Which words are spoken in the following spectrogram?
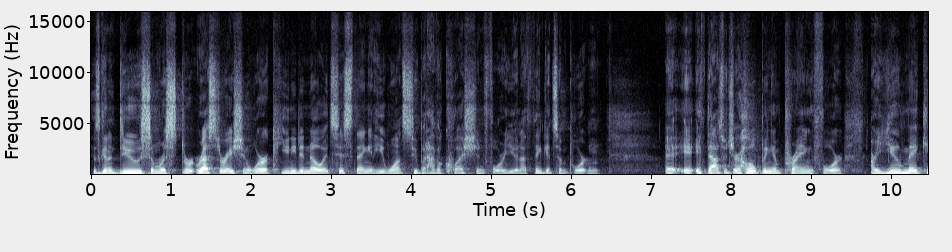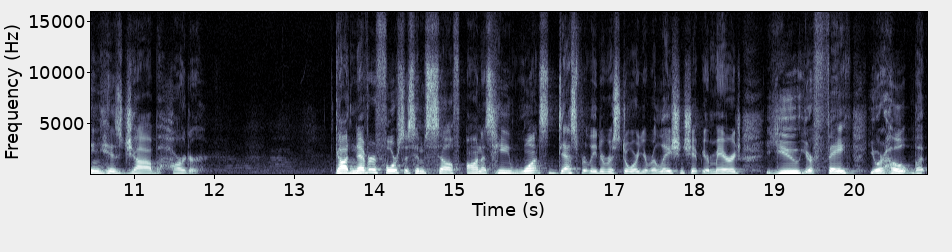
is going to do some restor- restoration work, you need to know it's his thing and he wants to. But I have a question for you, and I think it's important. If that's what you're hoping and praying for, are you making his job harder? God never forces himself on us. He wants desperately to restore your relationship, your marriage, you, your faith, your hope, but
